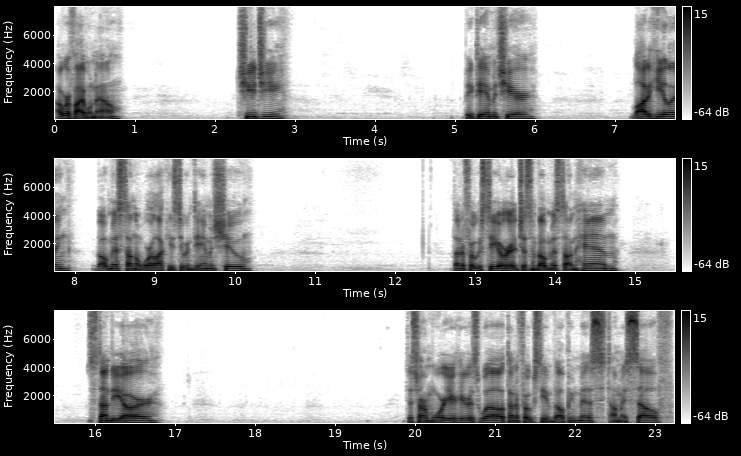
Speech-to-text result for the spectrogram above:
I'll Revival now. Chi-Ji. Big damage here. A lot of healing. Envelop Mist on the Warlock he's doing damage to. Thunder Focus Tea, or it just Envelop Mist on him. Stun DR. Disarm Warrior here as well. Thunder Focus Tea, Enveloping Mist on myself.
